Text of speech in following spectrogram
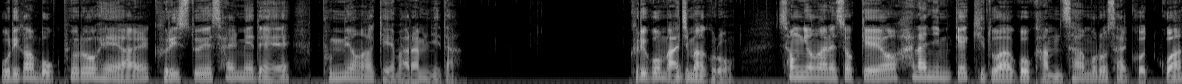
우리가 목표로 해야 할 그리스도의 삶에 대해 분명하게 말합니다. 그리고 마지막으로 성령 안에서 깨어 하나님께 기도하고 감사함으로 살 것과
